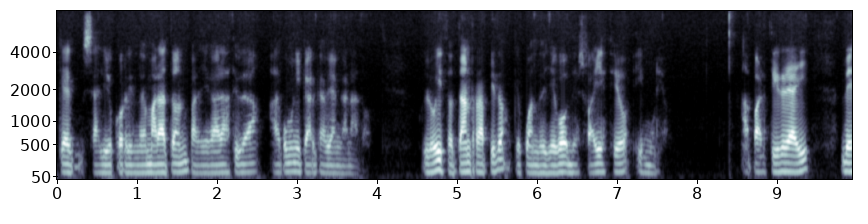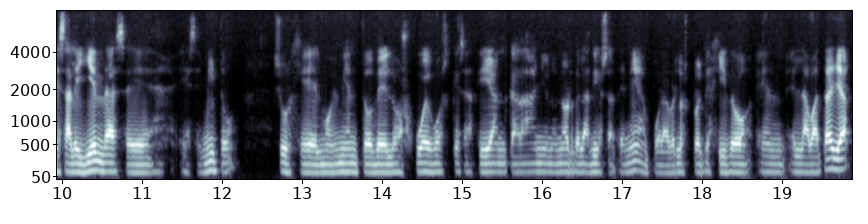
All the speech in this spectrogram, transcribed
que salió corriendo de maratón para llegar a la ciudad a comunicar que habían ganado. Lo hizo tan rápido que cuando llegó desfalleció y murió. A partir de ahí de esa leyenda, ese, mito, surge el movimiento de los juegos que se hacían cada año en honor de la diosa Atenea por haberlos protegido en, la batalla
